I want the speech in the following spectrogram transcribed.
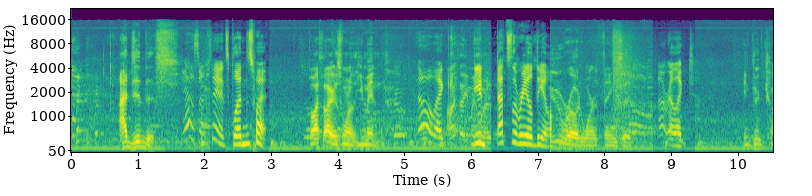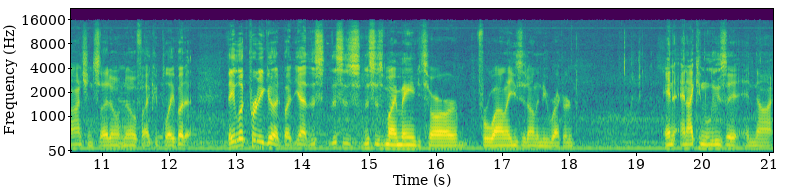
I did this. Yeah, that's what I'm saying. It's blood and sweat. Oh, I thought it was one of the, you meant No, like you you. the- That's the real deal. new road worn things that, Not relict. in good conscience, I don't know if I could play, but they look pretty good. But yeah, this this is this is my main guitar for a while, and I use it on the new record. And and I can lose it and not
